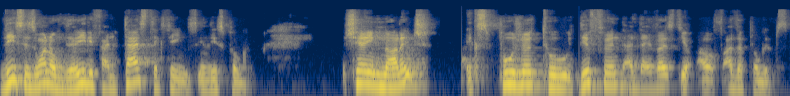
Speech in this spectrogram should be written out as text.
This is one of the really fantastic things in this program. Sharing knowledge, exposure to different and diversity of other programs.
